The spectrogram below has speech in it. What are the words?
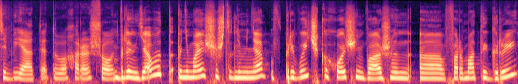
тебе от этого хорошо. Блин, я вот понимаю еще, что для меня в привычках очень важен э, формат игры,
